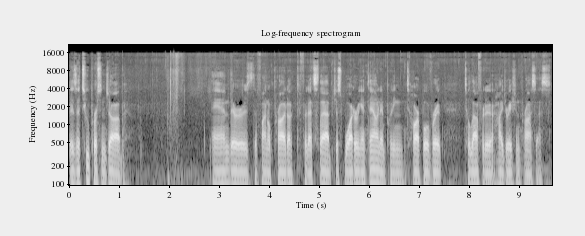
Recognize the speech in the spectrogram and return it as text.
is a two-person job. And there is the final product for that slab, just watering it down and putting tarp over it to allow for the hydration process.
